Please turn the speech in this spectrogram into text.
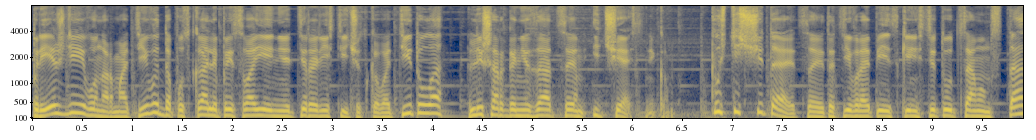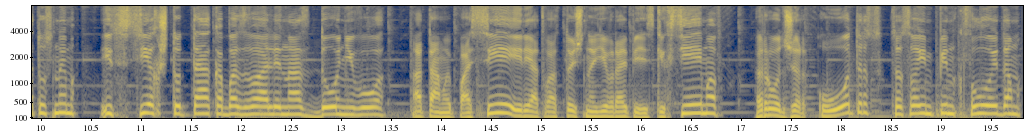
Прежде его нормативы допускали присвоение террористического титула лишь организациям и частникам. Пусть и считается этот Европейский институт самым статусным из всех, что так обозвали нас до него, а там и ПАСЕ, и ряд восточноевропейских сеймов, Роджер Уотерс со своим Пинк Флойдом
